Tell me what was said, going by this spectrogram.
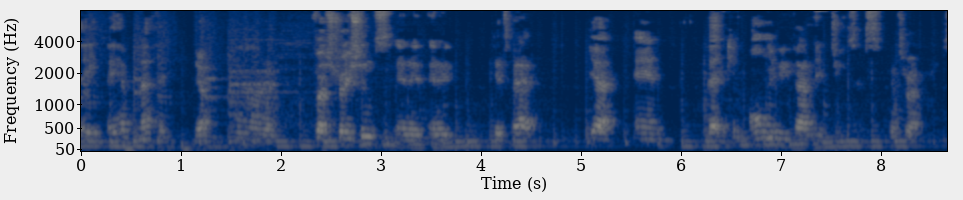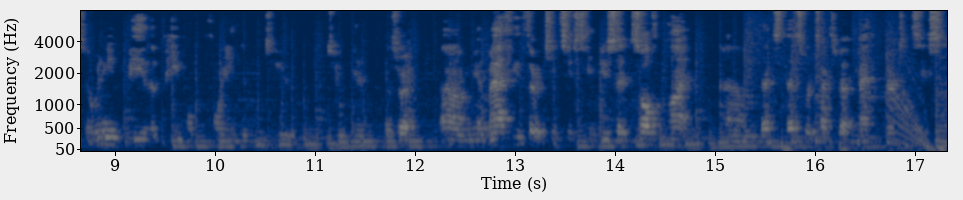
They they have nothing. Yeah. Uh, frustrations, and it, and it gets bad. yeah, and that can only be found in Jesus. That's right. So we need to be the people pointing them to to Him. That's right. Um, yeah, Matthew 13, 16. You said salt and light. Um, that's that's what it talks about Matthew 13, 16.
